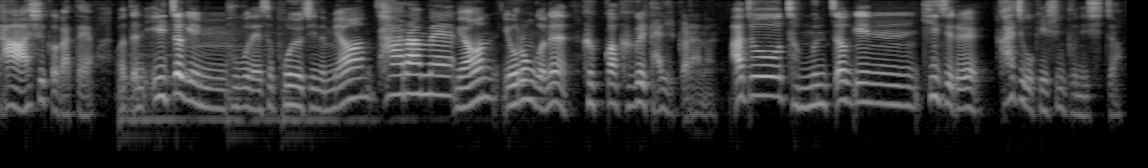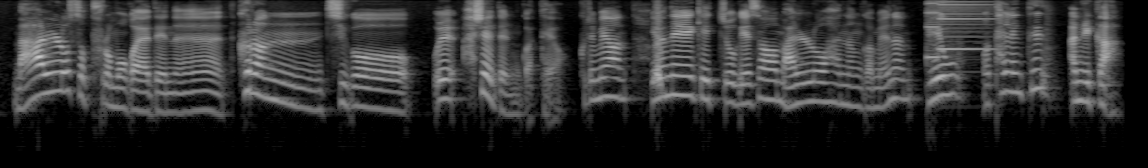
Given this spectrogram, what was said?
다 아실 것 같아요. 어떤 일적인 부분에서 보여지는 면, 사람의 면 이런 거는 극과 극을 달릴 거라는 아주 전문적인 기질을 가지고 계신 분이시죠. 말로서 풀어먹어야 되는 그런 직업 을 하셔야 되는 것 같아요. 그러면 연예계 쪽에서 말로 하는 거면은 배우, 어, 탤런트 아닐까?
